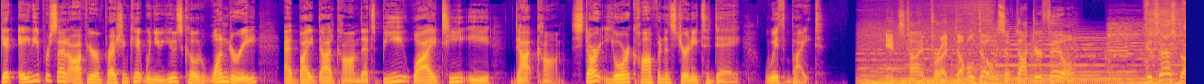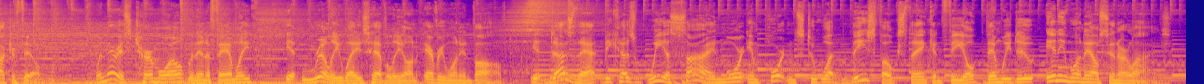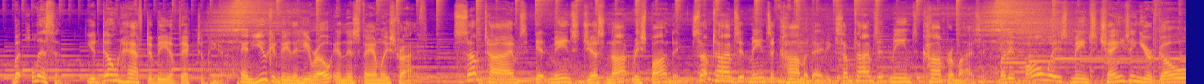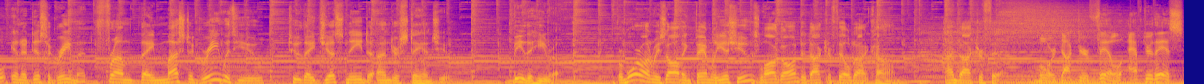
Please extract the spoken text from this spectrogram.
Get 80% off your impression kit when you use code WONDERY at Byte.com. That's B-Y-T-E dot com. Start your confidence journey today with Byte. It's time for a double dose of Dr. Phil. It's Ask Dr. Phil. When there is turmoil within a family, it really weighs heavily on everyone involved. It does that because we assign more importance to what these folks think and feel than we do anyone else in our lives. But listen, you don't have to be a victim here, and you can be the hero in this family strife. Sometimes it means just not responding. Sometimes it means accommodating. Sometimes it means compromising. But it always means changing your goal in a disagreement from they must agree with you to they just need to understand you. Be the hero. For more on resolving family issues, log on to drphil.com. I'm Dr. Phil. More Dr. Phil after this.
